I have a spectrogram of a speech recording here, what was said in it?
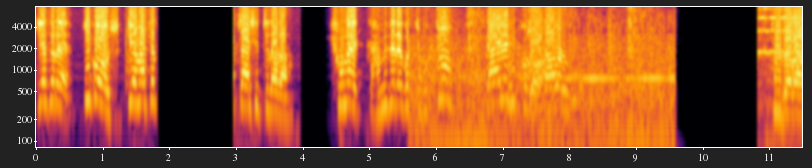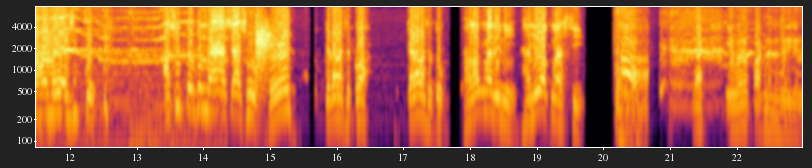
কি আছে রে? কি কোস কি মারছে আচ্ছা আসিচ্ছি দাঁড়া। শোনে আমি যেটা করছি বুঝছ? ডাইরেক্ট হিট করব। তাও আবার তুই দাঁড়া আমার ভাই আসিচ্ছে। আসুক তোর কোন ভাই আসে আসুক। কেরাম আছে ক। কেরাম আছে তো হামাক মারিনি আমি অক মারছি। যাক এবারে পাকনামি হয়ে গেল।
